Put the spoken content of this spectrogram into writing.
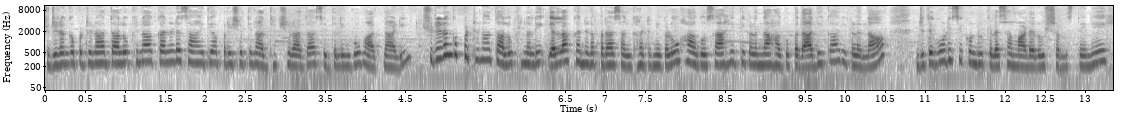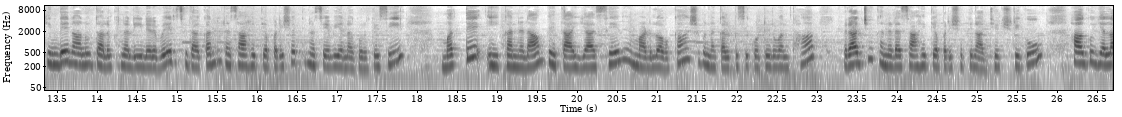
ಶ್ರೀರಂಗಪಟ್ಟಣ ತಾಲೂಕಿನ ಕನ್ನಡ ಸಾಹಿತ್ಯ ಪರಿಷತ್ತಿನ ಅಧ್ಯಕ್ಷರಾದ ಸಿದ್ದಲಿಂಗು ಮಾತನಾಡಿ, ಶ್ರೀರಂಗಪಟ್ಟಣ ತಾಲೂಕಿನಲ್ಲಿ ಎಲ್ಲಾ ಕನ್ನಡ ಪರ ಸಂಘಟನೆಗಳು ಹಾಗೂ ಸಾಹಿತಿಗಳನ್ನ ಹಾಗೂ ಪದಾಧಿಕಾರಿಗಳನ್ನ ಜೊತೆಗೂಡಿಸಿಕೊಂಡು ಕೆಲಸ ಮಾಡಲು ಶ್ರಮಿಸುತ್ತೇನೆ ಹಿಂದೆ ನಾನು ತಾಲೂಕಿನಲ್ಲಿ ನೆರವೇರಿಸಿದ ಕನ್ನಡ ಸಾಹಿತ್ಯ ಪರಿಷತ್ತಿನ ಸೇವೆಯನ್ನು ಗುರುತಿಸಿ, ಮತ್ತೆ ಈ ಕನ್ನಡಾಂಬೆ ತಾಯಿಯ ಸೇವೆ ಮಾಡಲು ಅವಕಾಶವನ್ನು ಕಲ್ಪಿಸಿಕೊಟ್ಟಿರುವಂತಹ ರಾಜ್ಯ ಕನ್ನಡ ಸಾಹಿತ್ಯ ಪರಿಷತ್ತಿನ ಅಧ್ಯಕ್ಷರಿಗೂ ಹಾಗೂ ಎಲ್ಲ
